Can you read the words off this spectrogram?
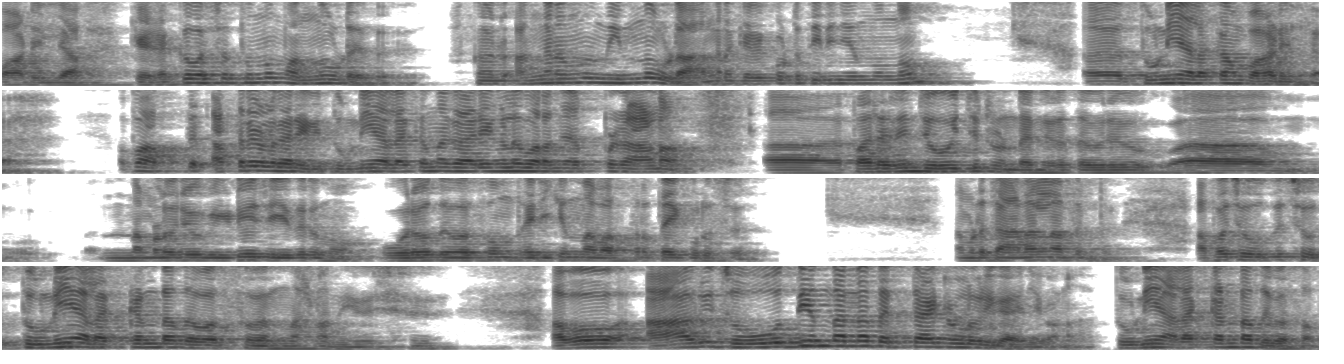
പാടില്ല. കിഴക്ക് വശത്തൊന്നും വന്നുകൂടെ ഇത്? അങ്ങനെ ഒന്നും നിന്നുകൂടാ അങ്ങനെ കിഴക്കോട്ട് തിരിഞ്ഞു നിന്നൊന്നും തുണി അലക്കാൻ പാടില്ല. അപ്പോൾ അത്ര അത്രയുള്ള കാര്യം. തുണി അലക്കുന്ന കാര്യങ്ങൾ പറഞ്ഞപ്പോഴാണ് പലരും ചോദിച്ചിട്ടുണ്ട് എന്റെ അടുത്ത്. ഒരു നമ്മളൊരു വീഡിയോ ചെയ്തിരുന്നു. ഓരോ ദിവസവും ധരിക്കുന്ന വസ്ത്രത്തെക്കുറിച്ച്. നമ്മുടെ ചാനലിനകത്തുണ്ട്. അപ്പോൾ ചോദിച്ചു തുണി അലക്കേണ്ട ദിവസം എന്നാണെന്ന് ചോദിച്ചത് അപ്പോൾ ആ ഒരു ചോദ്യം തന്നെ തെറ്റായിട്ടുള്ള ഒരു കാര്യമാണ്. തുണി അലക്കേണ്ട ദിവസം.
